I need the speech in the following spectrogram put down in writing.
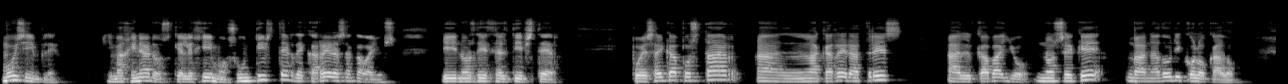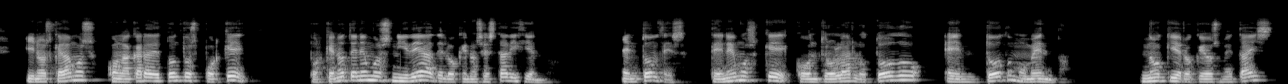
Muy simple, Imaginaros que elegimos un tipster de carreras a caballos y nos dice el tipster, pues hay que apostar a la carrera 3 al caballo no sé qué, ganador y colocado. Y nos quedamos con la cara de tontos, ¿por qué? Porque no tenemos ni idea de lo que nos está diciendo. Entonces, tenemos que controlarlo todo en todo momento. No quiero que os metáis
